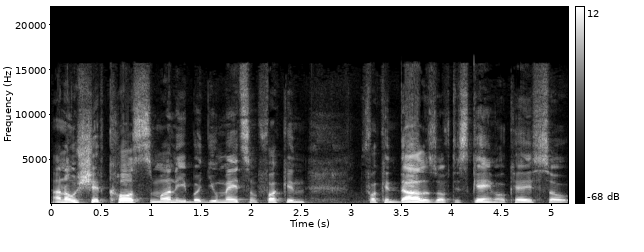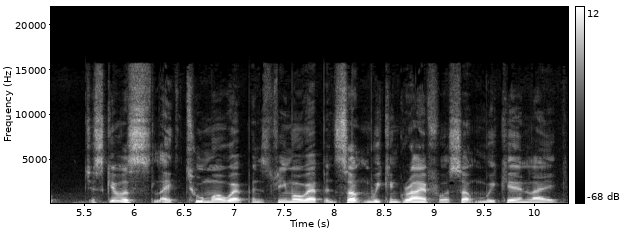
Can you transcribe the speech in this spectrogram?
I know shit costs money, but you made some fucking, fucking dollars off this game, okay? So just give us like two more weapons, three more weapons, something we can grind for, something we can like,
